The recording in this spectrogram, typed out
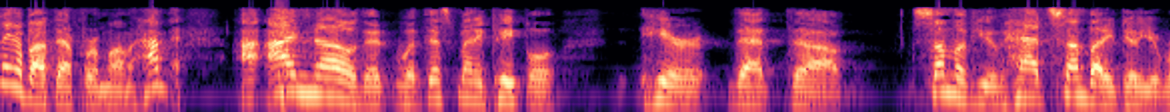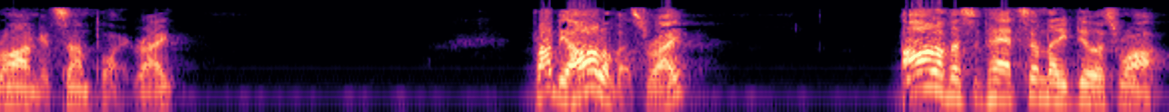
think about that for a moment. How, I know that with this many people here, that uh, some of you have had somebody do you wrong at some point, right? Probably all of us, right? All of us have had somebody do us wrong.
